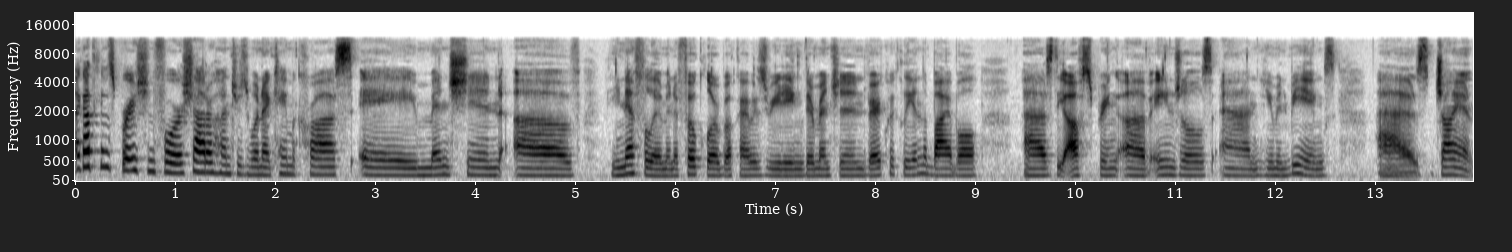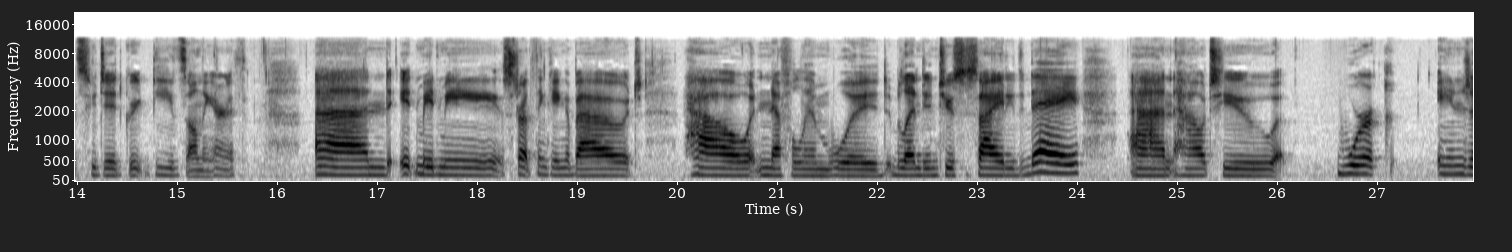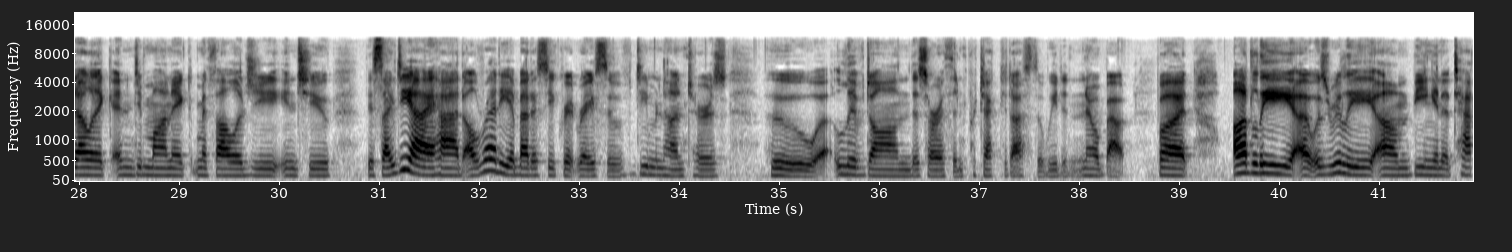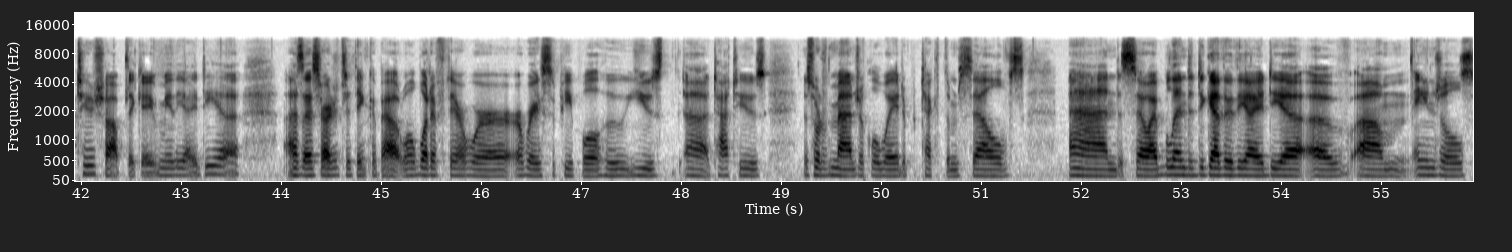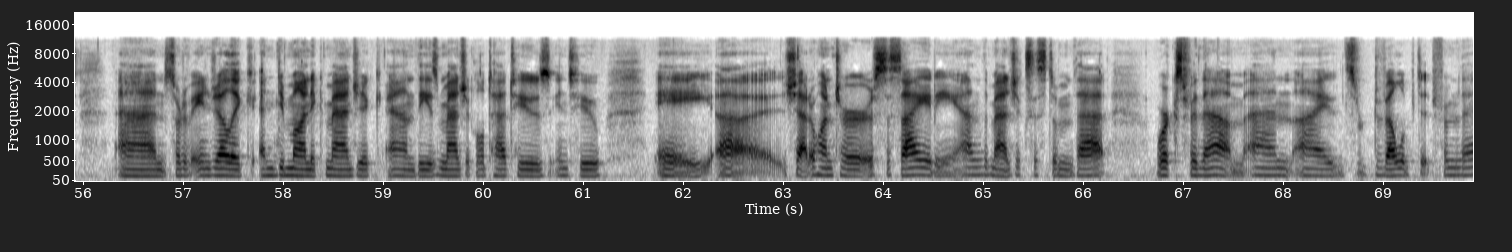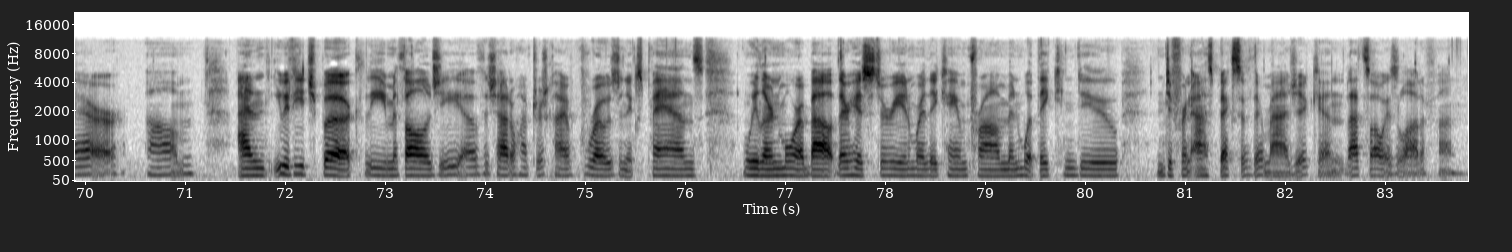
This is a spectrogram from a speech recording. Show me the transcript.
I got the inspiration for Shadowhunters when I came across a mention of the Nephilim in a folklore book I was reading. They're mentioned very quickly in the Bible as the offspring of angels and human beings, as giants who did great deeds on the earth. And it made me start thinking about how Nephilim would blend into society today and how to work angelic and demonic mythology into this idea I had already about a secret race of demon hunters who lived on this earth and protected us that we didn't know about. But oddly, it was really um, being in a tattoo shop that gave me the idea as I started to think about, well, what if there were a race of people who used uh, tattoos in a sort of magical way to protect themselves? And so I blended together the idea of um, angels and sort of angelic and demonic magic and these magical tattoos into a uh, shadow hunter society and the magic system that works for them. And I sort of developed it from there. Um, and with each book, the mythology of the shadow hunters kind of grows and expands. We learn more about their history and where they came from and what they can do, and different aspects of their magic, and that's always a lot of fun.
